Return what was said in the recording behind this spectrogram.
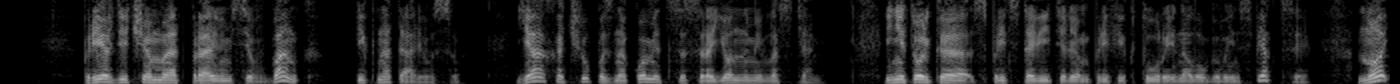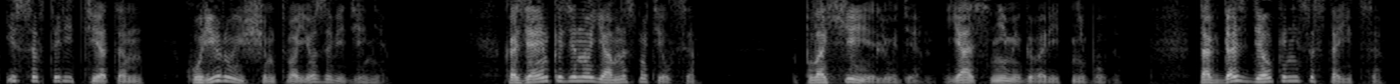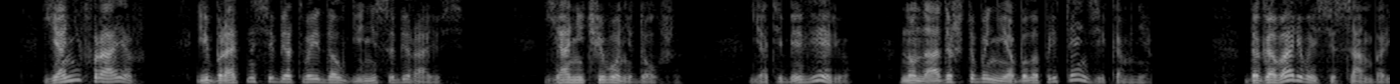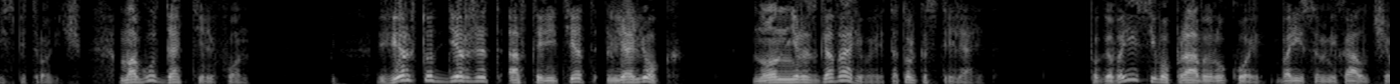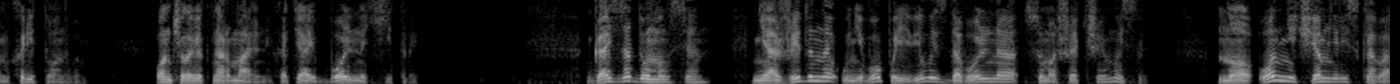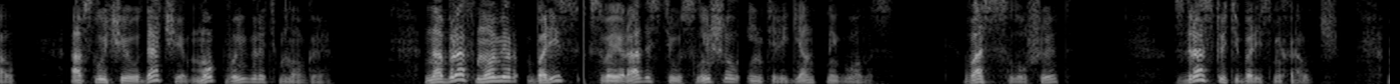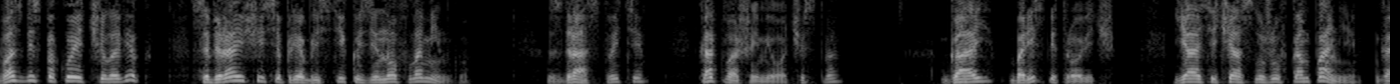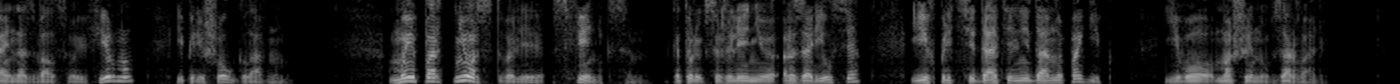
Прежде чем мы отправимся в банк и к нотариусу, я хочу познакомиться с районными властями. И не только с представителем префектуры и налоговой инспекции, но и с авторитетом, курирующим твое заведение. Хозяин казино явно смутился. Плохие люди, я с ними говорить не буду. Тогда сделка не состоится. Я не фраер, и брать на себя твои долги не собираюсь. Я ничего не должен. Я тебе верю, но надо, чтобы не было претензий ко мне. Договаривайся сам, Борис Петрович. Могу дать телефон. Верх тут держит авторитет лялек, но он не разговаривает, а только стреляет. Поговори с его правой рукой, Борисом Михайловичем Харитоновым. Он человек нормальный, хотя и больно хитрый. Гась задумался. Неожиданно у него появилась довольно сумасшедшая мысль. Но он ничем не рисковал, а в случае удачи мог выиграть многое. Набрав номер, Борис к своей радости услышал интеллигентный голос. — Вас слушают. Здравствуйте, Борис Михайлович. Вас беспокоит человек, собирающийся приобрести казино «Фламинго». Здравствуйте. Как ваше имя отчество? Гай Борис Петрович. Я сейчас служу в компании. Гай назвал свою фирму и перешел к главному. Мы партнерствовали с Фениксом, который, к сожалению, разорился, и их председатель недавно погиб. Его машину взорвали.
